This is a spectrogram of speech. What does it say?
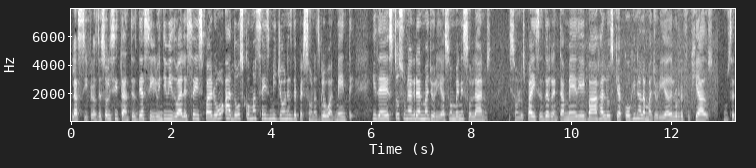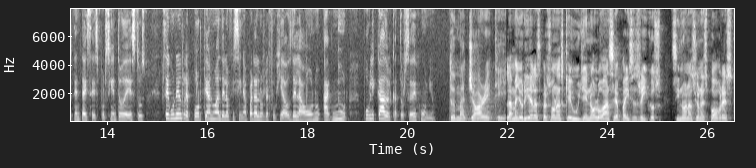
Las cifras de solicitantes de asilo individuales se disparó a 2,6 millones de personas globalmente y de estos una gran mayoría son venezolanos y son los países de renta media y baja los que acogen a la mayoría de los refugiados, un 76% de estos, según el reporte anual de la Oficina para los Refugiados de la ONU, ACNUR, publicado el 14 de junio. La mayoría de las personas que huyen no lo hace a países ricos, sino a naciones pobres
